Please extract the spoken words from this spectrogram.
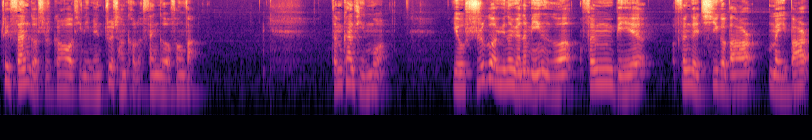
这三个是高考题里面最常考的三个方法。咱们看题目。有十个运动员的名额，分别分给七个班，每班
